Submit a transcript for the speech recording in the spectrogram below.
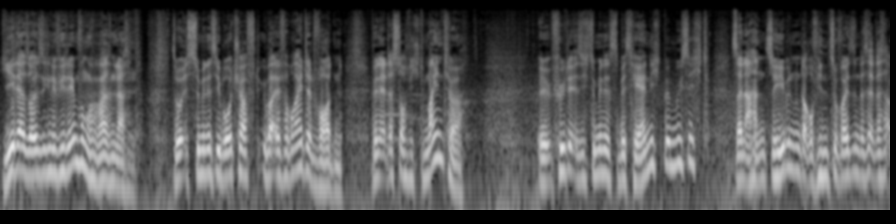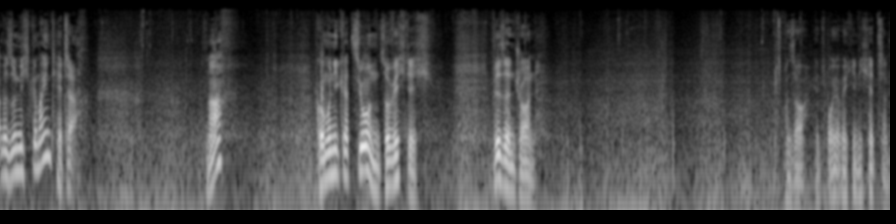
jeder soll sich eine vierte Impfung verpassen lassen. So ist zumindest die Botschaft überall verbreitet worden. Wenn er das doch nicht meinte, äh, fühlte er sich zumindest bisher nicht bemüßigt, seine Hand zu heben und darauf hinzuweisen, dass er das aber so nicht gemeint hätte. Na? Kommunikation, so wichtig. Wir sind schon. So, jetzt brauche ich aber hier nicht hetzen.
